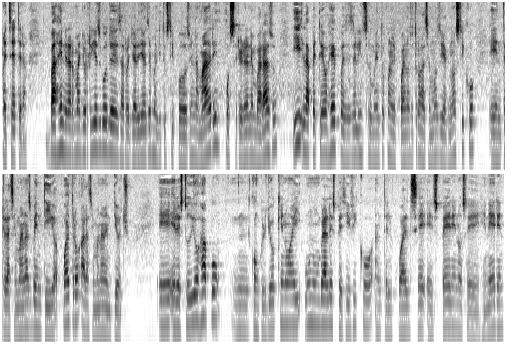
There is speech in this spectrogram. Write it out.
etcétera. Va a generar mayor riesgo de desarrollar diabetes mellitus tipo 2 en la madre posterior al embarazo y la PTOG pues es el instrumento con el cual nosotros hacemos diagnóstico entre las semanas 24 a la semana 28. Eh, el estudio JAPO mm, concluyó que no hay un umbral específico ante el cual se esperen o se generen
